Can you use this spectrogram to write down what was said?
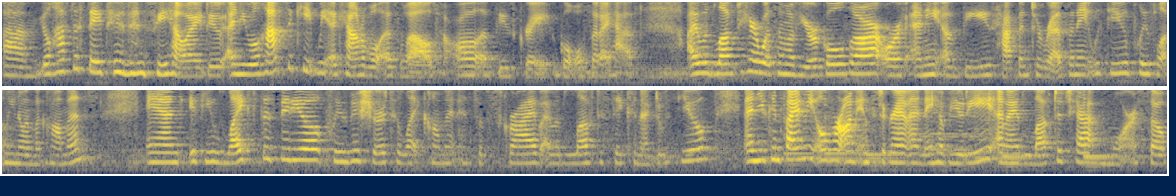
um, you'll have to stay tuned and see how I do, and you will have to keep me accountable as well to all of these great goals that I have. I would love to hear what some of your goals are, or if any of these happen to resonate with you, please let me know in the comments. And if you liked this video, please be sure to like, comment, and subscribe. I would love to stay connected with you. And you can find me over on Instagram at Neha Beauty, and I'd love to chat more. So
